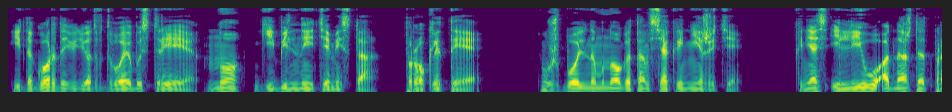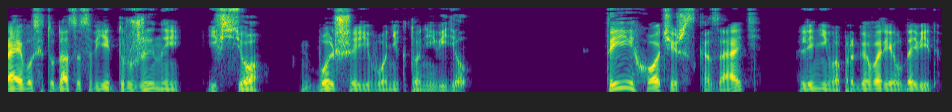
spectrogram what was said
и до города ведет вдвое быстрее, но гибельные те места, проклятые. Уж больно много там всякой нежити. Князь Илиу однажды отправился туда со своей дружиной, и все, больше его никто не видел. «Ты хочешь сказать, — лениво проговорил Давид,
